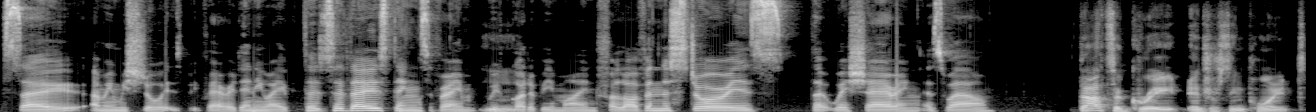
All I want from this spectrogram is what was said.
So, I mean, we should always be varied anyway. So, those things are very, we've mm. got to be mindful of, and the stories that we're sharing as well. That's a great, interesting point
